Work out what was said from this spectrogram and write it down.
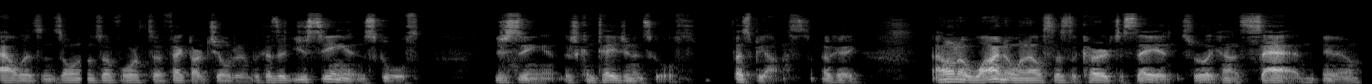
outlets and so on and so forth to affect our children because it, you're seeing it in schools. You're seeing it. There's contagion in schools. Let's be honest. Okay. I don't know why no one else has the courage to say it. It's really kind of sad, you know.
